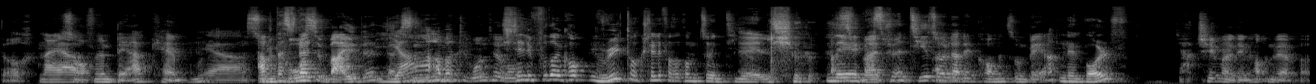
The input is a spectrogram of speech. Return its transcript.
Doch. So Naja, auf einem Berg campen. ja. Das ist so aber eine das große ist Weide, da Ja, ist aber rundherum. Stell dir vor, dann kommt, Real Talk, stell dir vor, da kommt so ein Tier. Ehrlich. was, Nee. was für ein Tier soll da denn kommen? So ein Bär? Ein Wolf? Ja, chill mal, den hauen wir einfach.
